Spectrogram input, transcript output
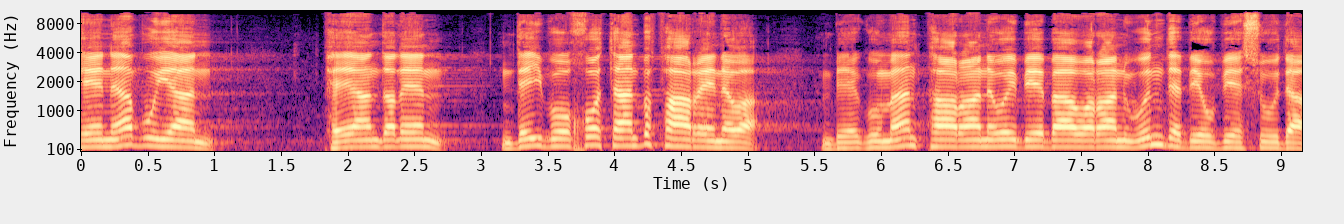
هێنابوویان. پێیان دەڵێن دەی بۆ خۆتان بپارڕێنەوە. بێگومان پاڕانەوەی بێباوەڕان وندە بێ و بێسوودە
